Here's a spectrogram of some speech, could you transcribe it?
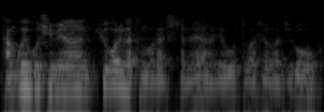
당구해 보시면 큐거리 같은 걸 하시잖아요. 요것도 마찬가지로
